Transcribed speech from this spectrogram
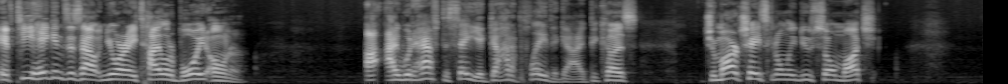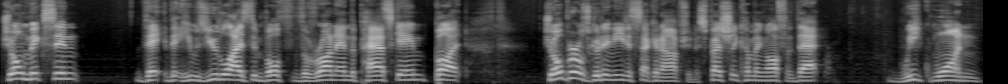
if Tee Higgins is out and you are a Tyler Boyd owner, I, I would have to say you got to play the guy because Ja'Marr Chase can only do so much. Joe Mixon, they, he was utilized in both the run and the pass game, but Joe Burrow's going to need a second option, especially coming off of that week one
